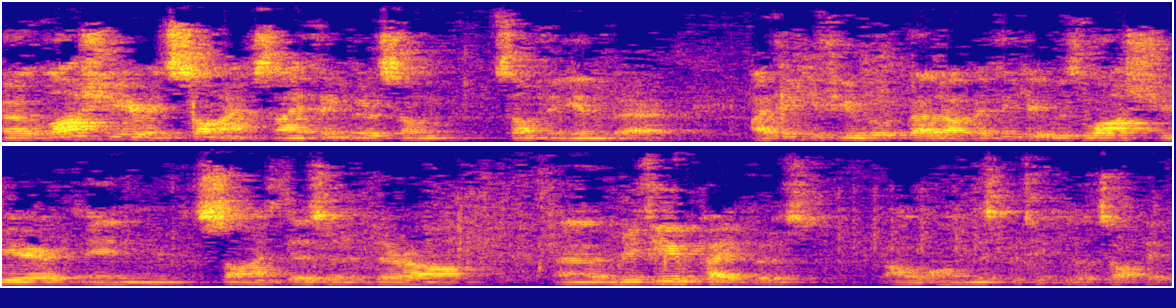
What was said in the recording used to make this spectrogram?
uh, last year in Science, I think there's some something in there. I think if you look that up, I think it was last year in Science. A, there are uh, review papers on, on this particular topic.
